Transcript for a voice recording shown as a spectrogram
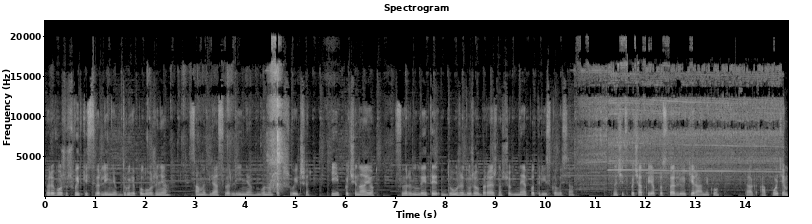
перевожу швидкість сверління в друге положення, саме для сверління, воно так швидше. І починаю сверлити дуже-дуже обережно, щоб не потріскалося. Значить, спочатку я просверлюю кераміку, так, а потім,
